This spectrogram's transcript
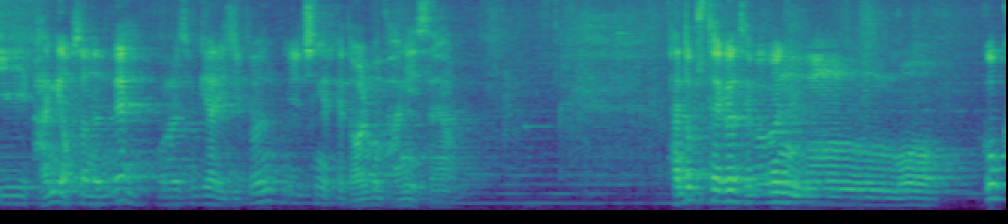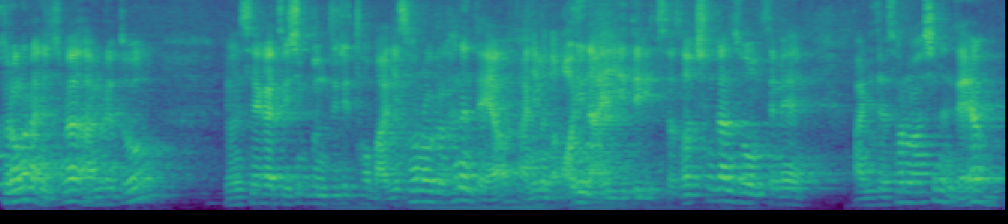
이 방이 없었는데 오늘 소개할 이 집은 1층에 이렇게 넓은 방이 있어요. 단독주택은 대부분 음, 뭐꼭 그런 건 아니지만 아무래도 연세가 드신 분들이 더 많이 선호를 하는데요. 아니면 어린 아이들이 있어서 층간 소음 때문에 많이들 선호하시는데요.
